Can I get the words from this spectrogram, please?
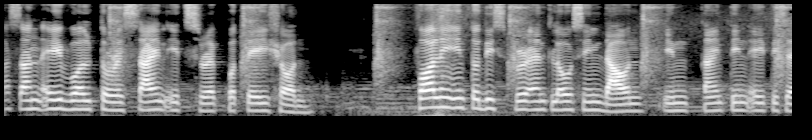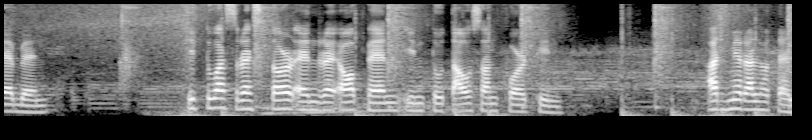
was unable to resign its reputation, falling into despair and closing down in 1987. It was restored and reopened in 2014. Admiral Hotel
